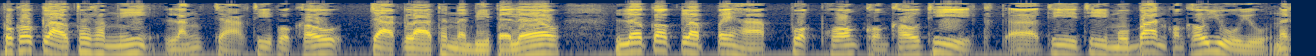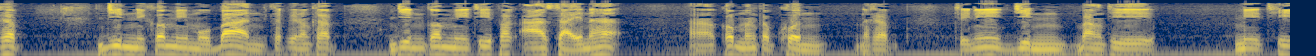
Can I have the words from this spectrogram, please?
พวกเขากล่าวถ้อยคำนี้หลังจากที่พวกเขา จากลาท่านนบีไปแล้ว แล้วก็กลับไปหาพวกพ้องของเขาที่ที่ที่หมู่บ้านของเขาอยู่อยู่นะครับ ยินนี่ก็มีหมู่บ้านครับพี่น้องครับ ยินก็มีที่พักอาศัยนะฮะก็เหมือนกับคนนะครับ ทีนี้ยินบางทีมีที่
